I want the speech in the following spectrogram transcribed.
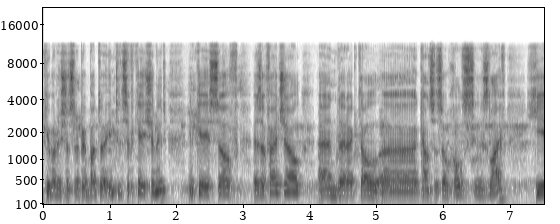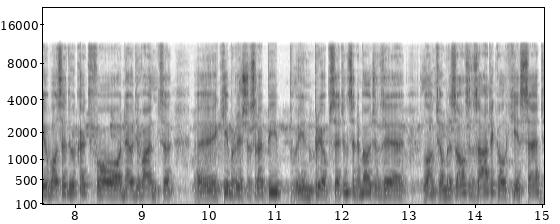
chemoradiation therapy, but to intensification it in case of esophageal and rectal uh, cancer. So whole his life, he was advocate for neoadjuvant uh, chemoradiation therapy in pre-op settings and emergency long-term results. In the article, he said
